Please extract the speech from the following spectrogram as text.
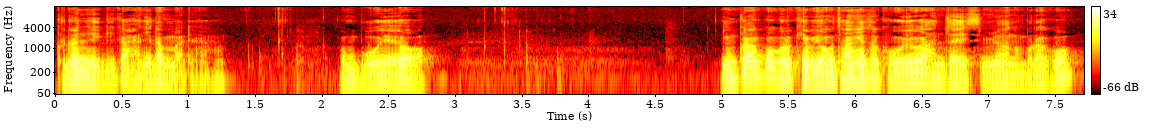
그런 얘기가 아니란 말이야. 그럼 뭐예요? 눈 감고 그렇게 명상해서 고요에 앉아 있으면 뭐라고?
